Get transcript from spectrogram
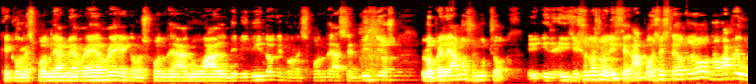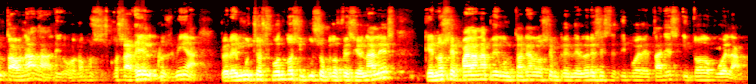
que corresponde a MRR, que corresponde a anual dividido, que corresponde a servicios. Lo peleamos mucho. Y, si eso nos lo dice, ah, pues este otro no me ha preguntado nada. Digo, no, pues es cosa de él, no es mía. Pero hay muchos fondos, incluso profesionales, que no se paran a preguntarle a los emprendedores este tipo de detalles y todo cuela.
